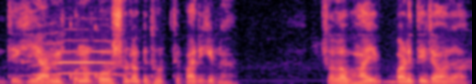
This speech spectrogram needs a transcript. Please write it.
দেখি আমি কোনো কৌশলকে ধরতে পারি কিনা। চলো ভাই, বাড়িতে যাওয়া যাক।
